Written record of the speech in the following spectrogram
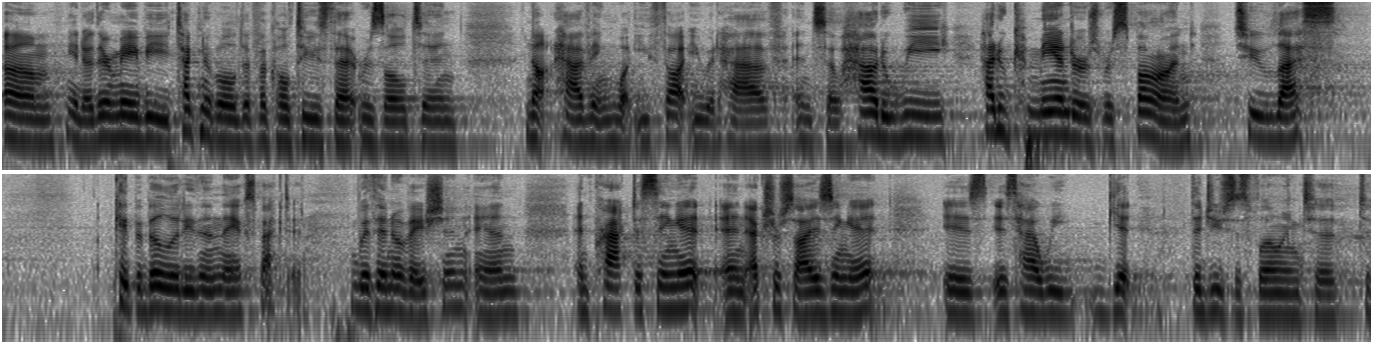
Um, you know, there may be technical difficulties that result in not having what you thought you would have. And so how do we, how do commanders respond to less capability than they expected? With innovation and, and practicing it and exercising it is, is how we get the juices flowing to, to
